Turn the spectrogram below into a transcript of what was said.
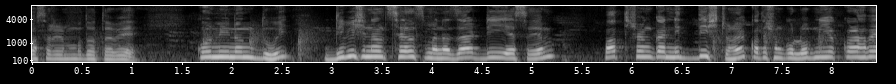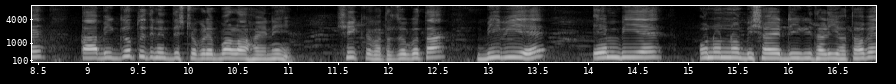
বছরের মধ্যে হতে হবে। কর্মী নং দুই, ডিভিশনাল সেলস ম্যানেজার ডিএসএম, পদ সংখ্যা নির্দিষ্ট নয়, কত সংখ্যক লোক নিয়োগ করা হবে তা বিজ্ঞপ্তিতে নির্দিষ্ট করে বলা হয়নি। শিক্ষাগত যোগ্যতা, বিবিএ, এমবিএ, অন্যান্য বিষয়ে ডিগ্রিধারী হতে হবে।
